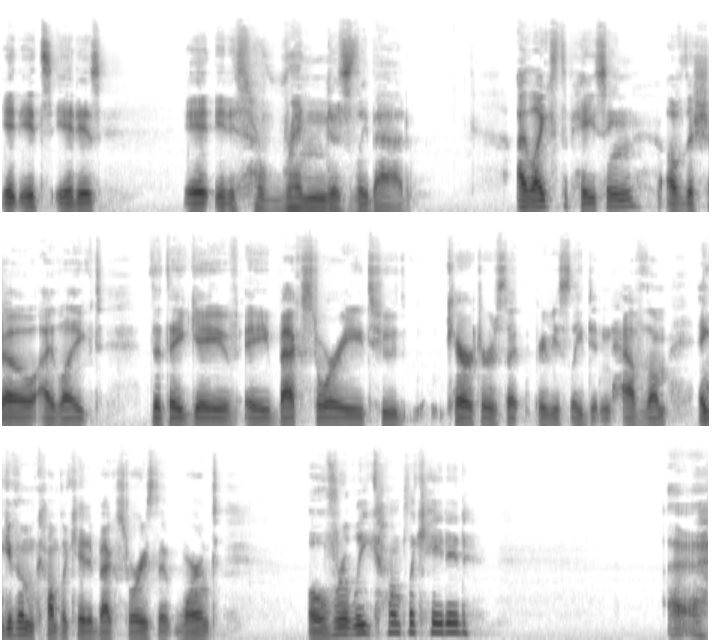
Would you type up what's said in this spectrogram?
It it's it is it it is horrendously bad. I liked the pacing of the show. I liked that they gave a backstory to characters that previously didn't have them and give them complicated backstories that weren't overly complicated. Uh,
